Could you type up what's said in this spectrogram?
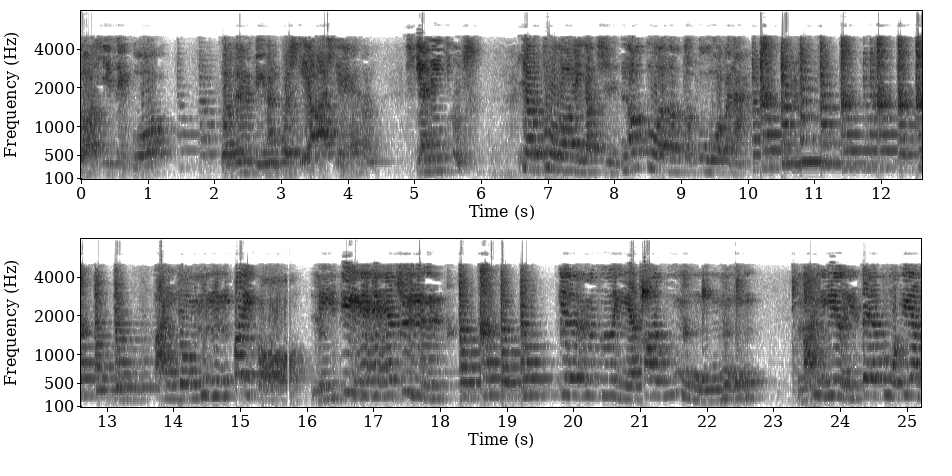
高兴！这个我都得能过下些了，现在就吃。要多少人要吃，那多少都多个呢。俺用百个里边去，有子也他无，满里来再多点来，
